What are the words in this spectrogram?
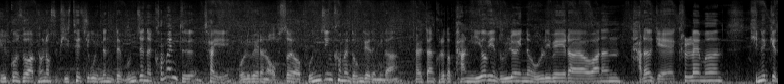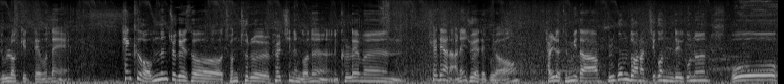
일꾼수와 병력수 비슷해지고 있는데 문제는 커맨드 차이 올리베이라는 없어요 본진 커맨드 옮겨야 됩니다 자 일단 그래도 방 2업이 눌려있는 올리베이라와는 다르게 클렘은 뒤늦게 눌렀기 때문에 탱크가 없는 쪽에서 전투를 펼치는 거는 클렘은 최대한 안 해줘야 되고요 달려듭니다 불곰도 하나 찍었는데 이거는 오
